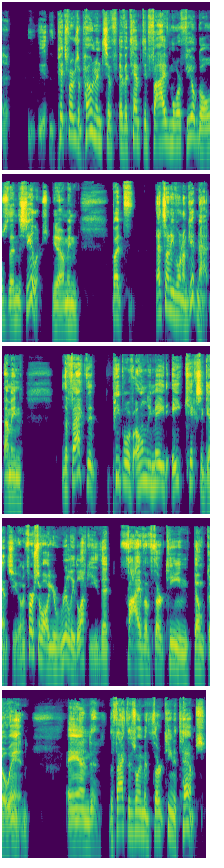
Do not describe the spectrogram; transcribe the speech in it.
uh, Pittsburgh's opponents have, have attempted five more field goals than the Steelers. You know, I mean, but that's not even what I'm getting at. I mean, the fact that people have only made eight kicks against you. I mean, first of all, you're really lucky that five of 13 don't go in. And the fact that there's only been 13 attempts.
